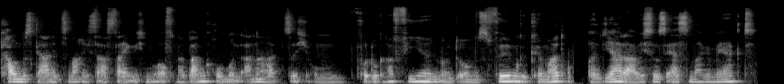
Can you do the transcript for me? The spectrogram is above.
kaum bis gar nichts mache. Ich saß da eigentlich nur auf einer Bank rum und Anna hat sich um Fotografieren und ums Film gekümmert. Und ja, da habe ich so das erste Mal gemerkt,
